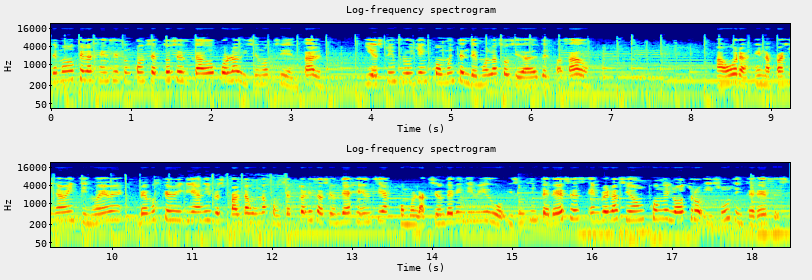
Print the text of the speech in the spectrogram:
de modo que la agencia es un concepto sesgado por la visión occidental, y esto influye en cómo entendemos las sociedades del pasado. Ahora, en la página 29, vemos que Vigliani respalda una conceptualización de agencia como la acción del individuo y sus intereses en relación con el otro y sus intereses.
